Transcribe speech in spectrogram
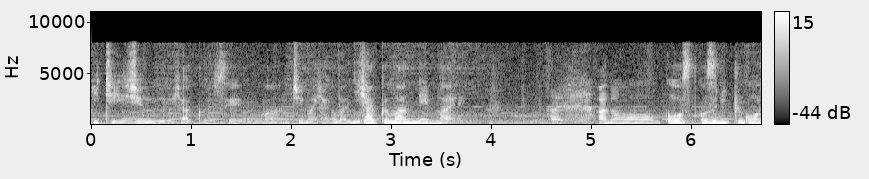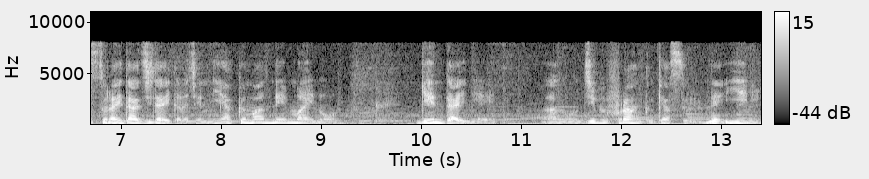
110100100万10万100万200万年前はい。あのゴースコズミックゴーストライダー時代からじゃ200万年前の現代にあのジブ・フランク・キャッスルのね家に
